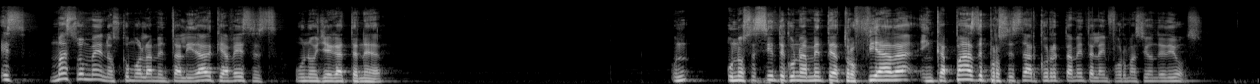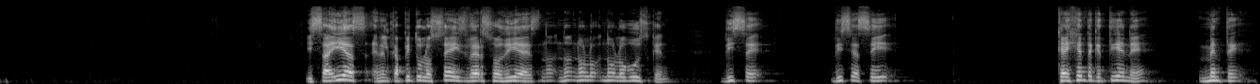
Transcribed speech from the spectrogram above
es más o menos como la mentalidad que a veces uno llega a tener uno se siente con una mente atrofiada, incapaz de procesar correctamente la información de Dios. Isaías en el capítulo 6, verso 10, no, no, no, lo busquen, dice, dice así, que hay gente que tiene mente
